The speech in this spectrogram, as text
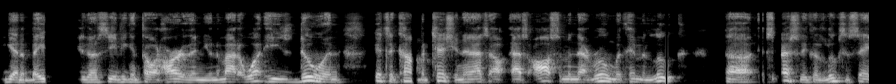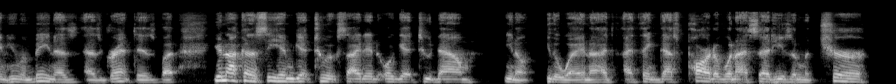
you get a base, you're going to see if he can throw it harder than you. No matter what he's doing, it's a competition, and that's that's awesome in that room with him and Luke. Uh, especially because Luke's the same human being as as Grant is, but you're not going to see him get too excited or get too down, you know, either way. And I I think that's part of when I said he's a mature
